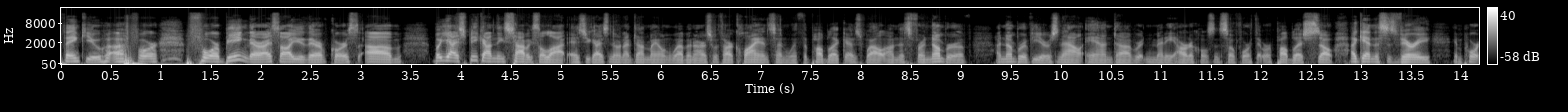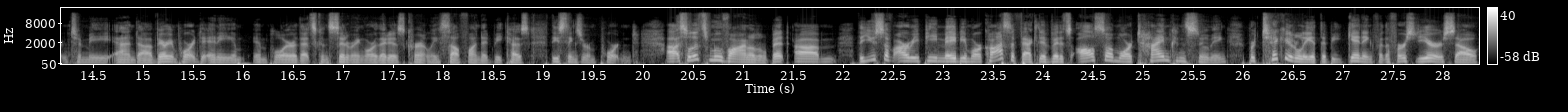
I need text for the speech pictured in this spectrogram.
thank you uh, for for being there. I saw you there, of course. Um, but yeah, I speak on these topics a lot, as you guys know, and I've done my own webinars with our clients and with the public as well on this for a number of a number of years now, and uh, written many articles and so forth that were published. So again, this is very important to me and uh, very important to any employer that's considering or that is currently self-funded because these things are important. Uh, so let's move on a little bit. Um, the use of RBP may be more cost effective, but it's also more time consuming, particularly at the beginning for the first year or so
